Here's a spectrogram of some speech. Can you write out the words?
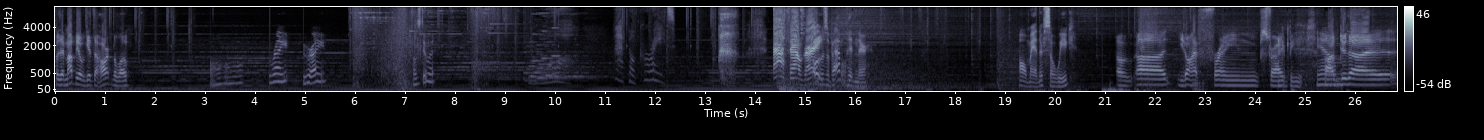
but they might be able to get the heart below. Oh, you're right. You're right. Let's do it. That felt great. I found Oh, there's a battle hidden there. Oh man, they're so weak. Oh, uh, you don't have frame I strike. beat him. Uh, do the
